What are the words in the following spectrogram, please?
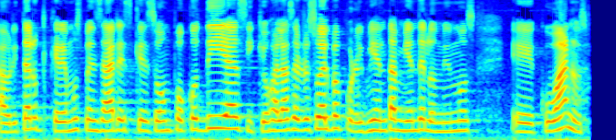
ahorita lo que queremos pensar es que son pocos días y que ojalá se resuelva por el bien también de los mismos eh, cubanos,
